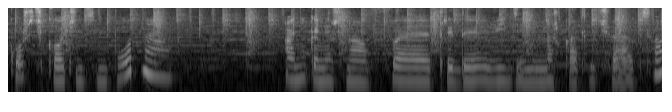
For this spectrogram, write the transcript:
Кошечка очень симпотная. Они, конечно, в 3D виде немножко отличаются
